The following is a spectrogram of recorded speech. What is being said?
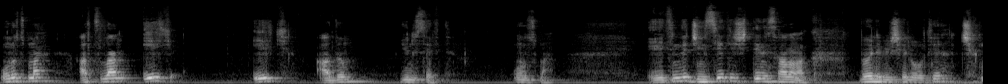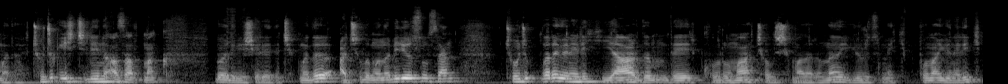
Unutma atılan ilk ilk adım UNICEF'ti. Unutma. Eğitimde cinsiyet eşitliğini sağlamak böyle bir şeyle ortaya çıkmadı. Çocuk işçiliğini azaltmak böyle bir şeyle de çıkmadı. Açılımını biliyorsun sen. Çocuklara yönelik yardım ve koruma çalışmalarını yürütmek. Buna yönelik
